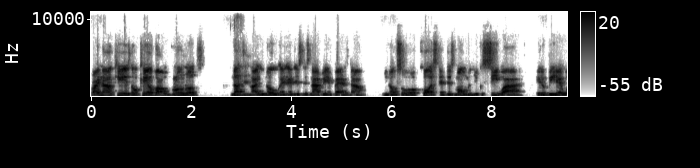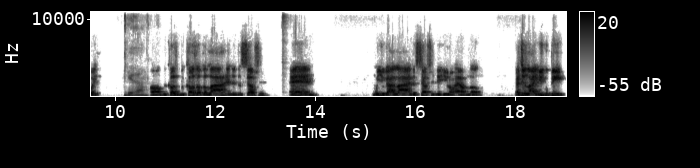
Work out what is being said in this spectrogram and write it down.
Right now, kids don't care about grown ups, nothing. Like you know, and, and it's, it's not being passed down. You know, so of course, at this moment, you can see why it'll be that way. Yeah. Uh, because because of the lie and the deception, and when you got lie and deception, then you don't have love. That's just like you could be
